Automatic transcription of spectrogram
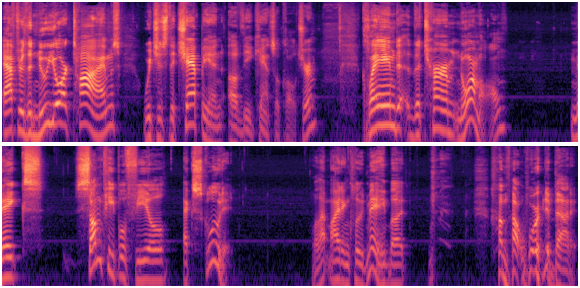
After the New York Times which is the champion of the cancel culture, claimed the term normal makes some people feel excluded. Well, that might include me, but I'm not worried about it.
